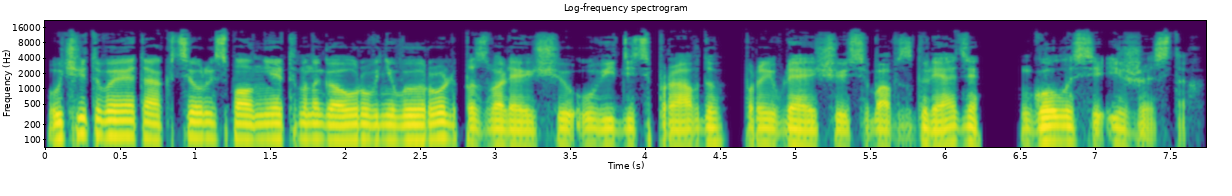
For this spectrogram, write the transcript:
Учитывая это, актер исполняет многоуровневую роль, позволяющую увидеть правду, проявляющуюся во взгляде, голосе и жестах.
